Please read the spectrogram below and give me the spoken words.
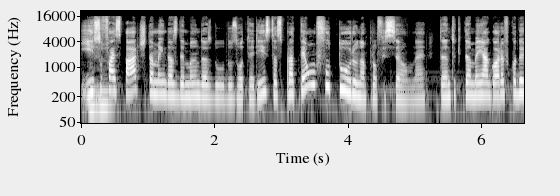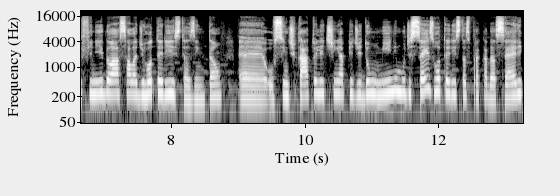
E isso uhum. faz parte também das demandas do, dos roteiristas para ter um futuro na profissão, né? Tanto que também agora ficou definido a sala de roteiristas. Então, é, o sindicato ele tinha pedido um mínimo de seis roteiristas para cada série.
